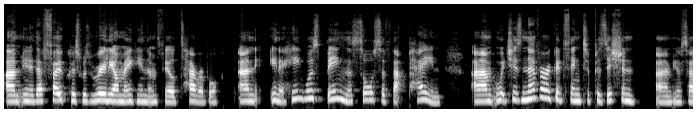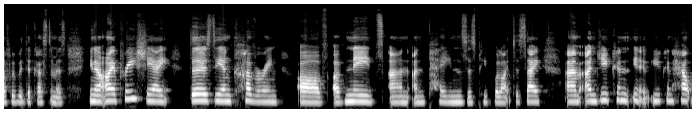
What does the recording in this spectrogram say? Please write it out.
Um, you know, their focus was really on making them feel terrible. And, you know, he was being the source of that pain, um, which is never a good thing to position um, yourself with, with the customers. You know, I appreciate there's the uncovering of of needs and and pains as people like to say. Um, and you can you know you can help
